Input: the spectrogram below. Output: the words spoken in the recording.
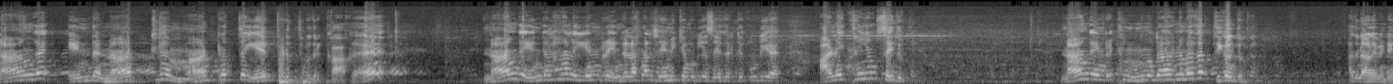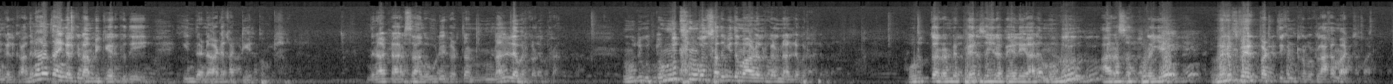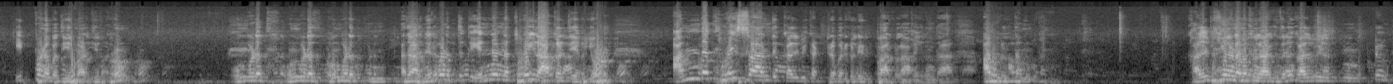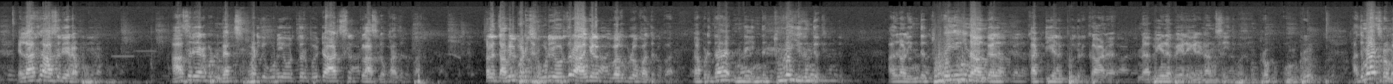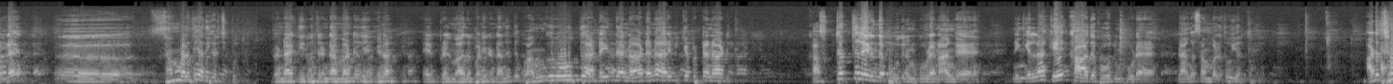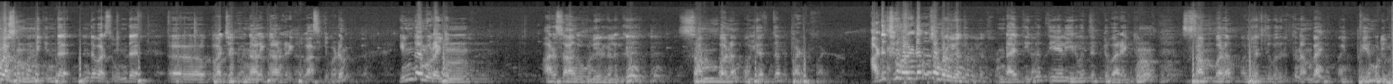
நாங்க இந்த நாட்டில் மாற்றத்தை ஏற்படுத்துவதற்காக நாங்க எங்களால் இயன்ற எங்களால் சேமிக்க முடிய சேகரிக்கக்கூடிய அனைத்தையும் செய்திருக்கோம். நாங்க இன்றைக்கு முன்னுதாரணமாக திகழ்ந்திருக்கோம். அதனால வேண்டிய எங்களுக்கு அதனால தான் எங்களுக்கு நம்பிக்கை இருக்குது. இந்த நாடை கட்டி முடியும். இந்த நாட்டில் அரசாங்க ஊழியர்கள் தான் நல்லவர்கள் இருக்கிறாங்க நூற்றுக்கு தொண்ணூத்தி ஒன்பது சதவீதமானவர்கள் நல்லவர்கள். ஒருத்தர் ரெண்டு பேர் செய்யற வேலையால முழு அரச துறையை வெறுப்பேற்படுத்துகின்றவர்களாக மாற்ற இப்ப நம்ம தீர்மானித்திருக்கிறோம் உங்களோட உங்களோட உங்களோட அதாவது நிறுவனத்துக்கு என்னென்ன துறையில் ஆக்கள் தேவையோ அந்த துறை சார்ந்து கல்வி கற்றவர்கள் இருப்பார்களாக இருந்தால் அவர்கள் தான் முன்னுரிமை. நமக்கு எல்லாருக்கும் தெரியும் கல்வியில் மட்டும் எல்லாருக்கும் ஆசிரியராக போகும் ஆசிரியர் போட்டு மேக்ஸ் படிக்கக்கூடிய ஒருத்தர் போயிட்டு ஆர்ட்ஸ் கிளாஸ்ல உட்காந்துருப்பார் அல்ல தமிழ் படிக்கக்கூடிய ஒருத்தர் ஆங்கில வகுப்புல உட்காந்துருப்பார் அப்படித்தான் இந்த இந்த துறை இருந்தது. அதனால் இந்த துறையை நாங்கள் கட்டி எழுப்புவதற்கான நவீன வேலைகளை நாங்கள் செய்து வருகின்றோம். ஒன்று அது மாத்திரமல்ல சம்பளத்தை அதிகரிச்சு கொடுத்தோம். ரெண்டாயிரத்தி இருபத்தி ரெண்டாம் ஆண்டு ஏன்னா ஏப்ரல் மாதம் பன்னிரெண்டாம் தேதி வங்குரோத்து அடைந்த நாடென அறிவிக்கப்பட்ட நாடு. கஷ்டத்தில் இருந்த போதிலும் கூட நாங்கள் நீங்க எல்லாம் கேட்காத போதும் கூட நாங்க சம்பளத்தை உயர்த்தோம் அடுத்த வருஷம் இன்னைக்கு இந்த இந்த வருஷம் இந்த பட்ஜெட் நாளைக்கு நாளைக்கு வாசிக்கப்படும். இந்த முறையும் அரசாங்க ஊழியர்களுக்கு சம்பளம் உயர்த்தப்படும். அடுத்த வருடம் சம்பளம் உயர்த்தப்படும். ரெண்டாயிரத்தி இருபத்தி ஏழு இருபத்தி எட்டு வரைக்கும் சம்பளம் உயர்த்துவதற்கு நம்ம இப்பயே முடிவு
